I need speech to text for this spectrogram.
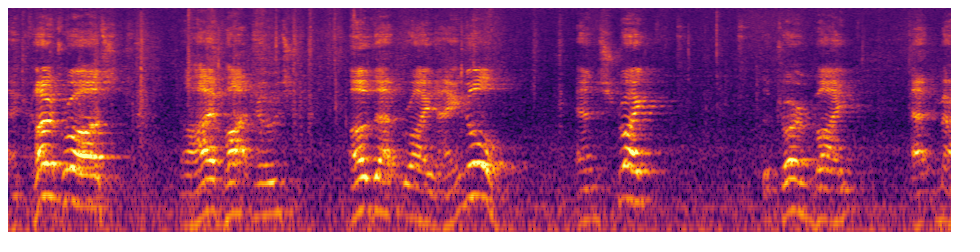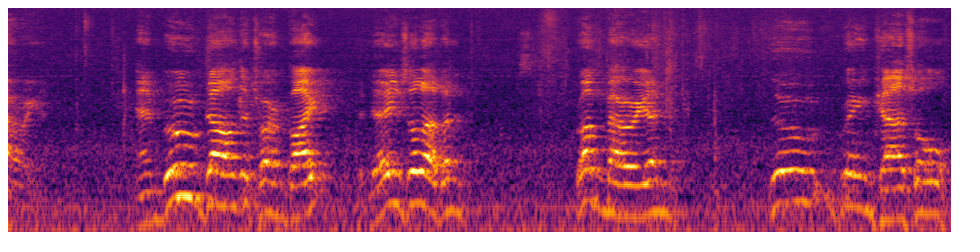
and cut across the hypotenuse of that right angle and strike the turnpike at Marion. And move down the turnpike, today's 11, from Marion through Greencastle,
